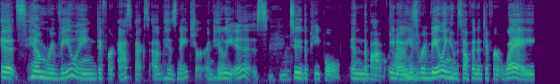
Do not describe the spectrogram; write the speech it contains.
it's him revealing different aspects of his nature and who Yep. he is Mhm. to the people in the Bible. You know, he's revealing himself in a different way.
